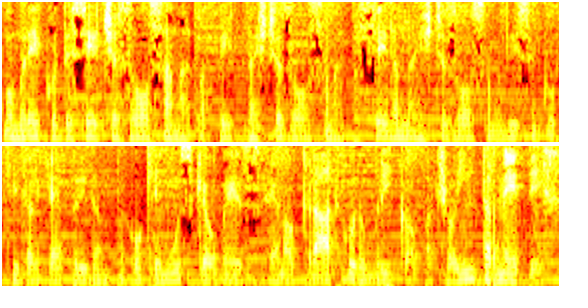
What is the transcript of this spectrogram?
bom rekel 10 čez 8 ali pa 15 čez 8 ali pa 17 čez 8, odvisen, kako hitro kaj pridem, pa koliko je muske vmes, eno kratko rubriko, pač o internetih,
